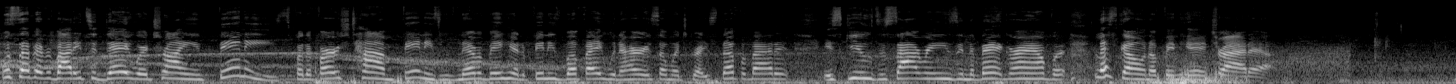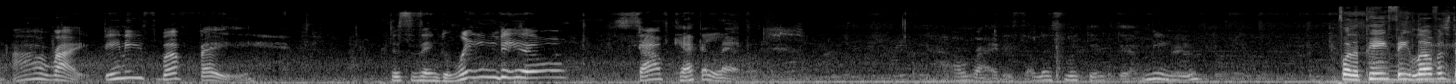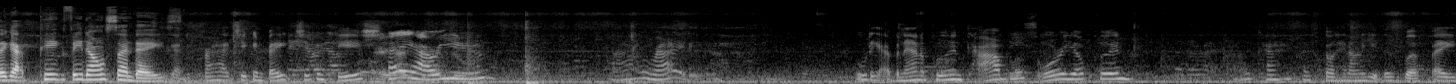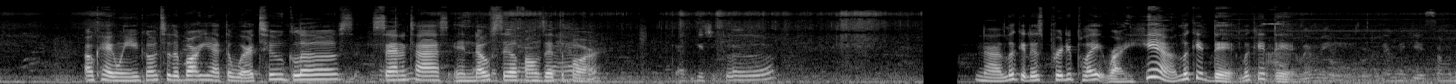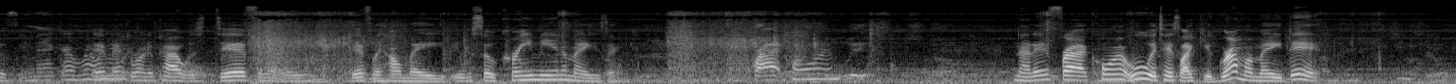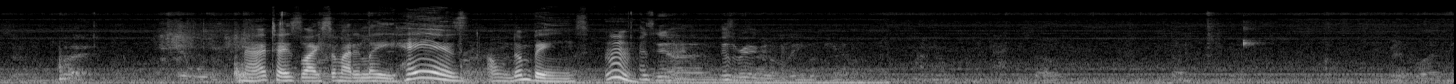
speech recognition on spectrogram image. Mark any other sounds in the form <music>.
What's up, everybody? Today we're trying Fhinney's for the first time. Fhinney's. We've never been here to Fhinney's buffet. We've heard so much great stuff about it. Excuse the sirens in the background, but let's go on up in here and try it out. All right, Fhinney's buffet. This is in Greenville, South Cackalack. All righty, so let's look at the menu. For the pig feet lovers, they got pig feet on Sundays. Got the fried chicken, baked chicken, fish. Hey, how are you? All righty. Ooh, they got banana pudding, cobblers, Oreo pudding. Okay, let's go ahead and get this buffet. Okay, when you go to the bar, you have to wear two gloves, sanitize, and no cell phones at the bar. Got to get your glove. Now, look at this pretty plate right here. Look at that. Look at that. Let me get some of this macaroni. That macaroni pie was definitely, definitely homemade. It was so creamy and amazing. Fried corn. Now that fried corn, ooh, it tastes like your grandma made that. Now it tastes like somebody laid hands on them beans. Mmm. It's good. It's real good.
